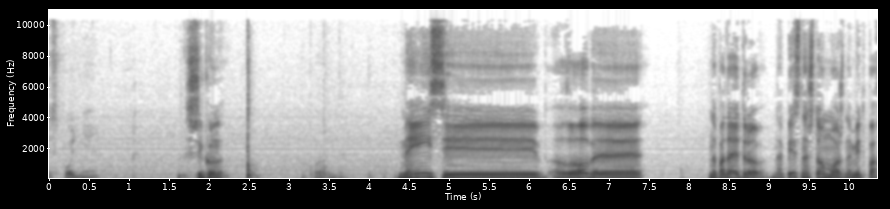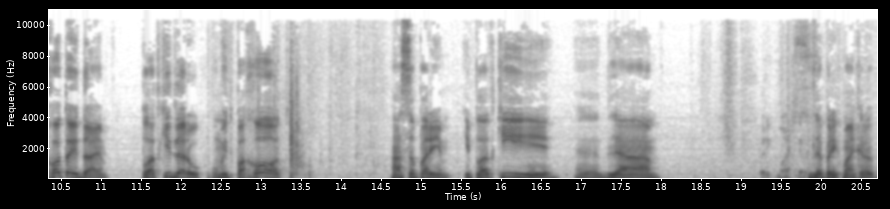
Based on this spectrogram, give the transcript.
Исподнее. Секунду. Мейси Рове. Нападает Рова. Написано, что можно. Митпахот айдаем. Платки для рук. У митпахот асапарим. И платки э, для, Парикмахер. для парикмахеров.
